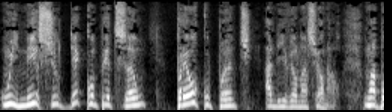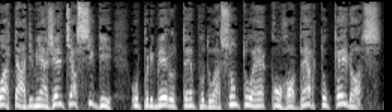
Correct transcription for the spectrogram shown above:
um início de competição preocupante a nível nacional. Uma boa tarde, minha gente. A seguir, o primeiro tempo do assunto é com Roberto Queiroz.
